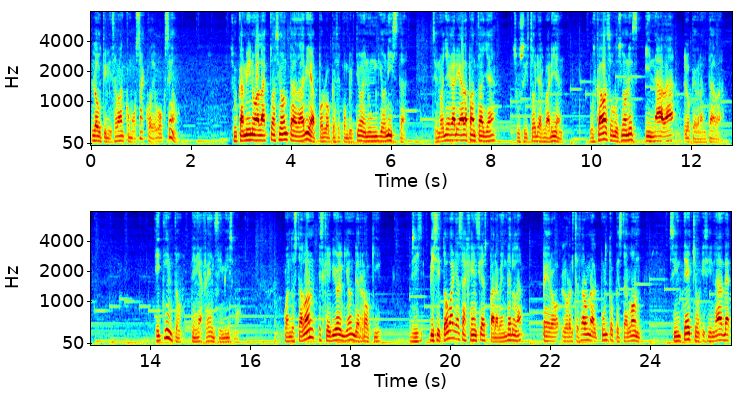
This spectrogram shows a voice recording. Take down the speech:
lo utilizaban como saco de boxeo. Su camino a la actuación tardaría, por lo que se convirtió en un guionista. Si no llegaría a la pantalla, sus historias lo harían. Buscaba soluciones y nada lo quebrantaba. Y quinto, tenía fe en sí mismo. Cuando Stallone escribió el guion de Rocky, visitó varias agencias para venderla, pero lo rechazaron al punto que Stallone, sin techo y sin nada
